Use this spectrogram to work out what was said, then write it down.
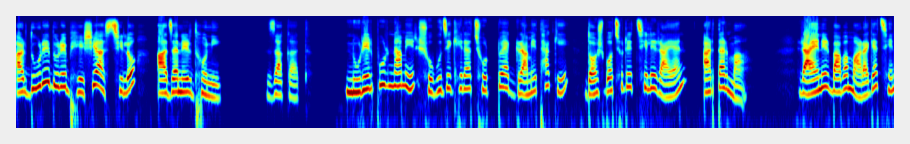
আর দূরে দূরে ভেসে আসছিল আজানের ধ্বনি, জাকাত। নূরেরপুর নামের সবুজে ঘেরা ছোট্ট এক গ্রামে থাকে দশ বছরের ছেলে রায়ান আর তার মা। রায়ানের বাবা মারা গেছেন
